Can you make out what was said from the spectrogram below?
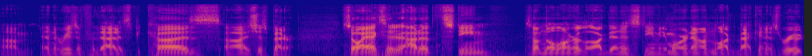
um, and the reason for that is because uh, it's just better. So I exited out of Steam. So I'm no longer logged in as Steam anymore. Now I'm logged back in as root.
